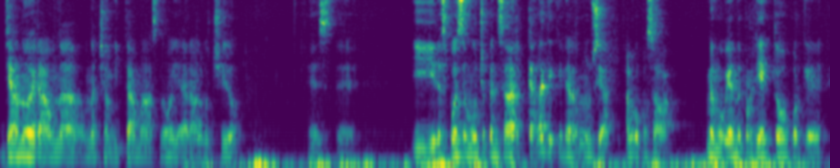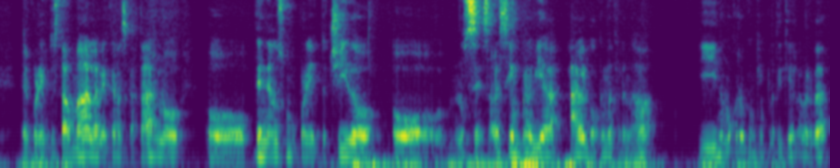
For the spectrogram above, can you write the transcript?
Ya no era una, una, chambita más, ¿no? Ya era algo chido. Este, y después de mucho pensar, cada que quería renunciar, algo pasaba. Me movían de proyecto porque el proyecto estaba mal, había que rescatarlo, o teníamos un proyecto chido, o no sé, ¿sabes? Siempre había algo que me frenaba y no me acuerdo con quién platiqué, la verdad,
